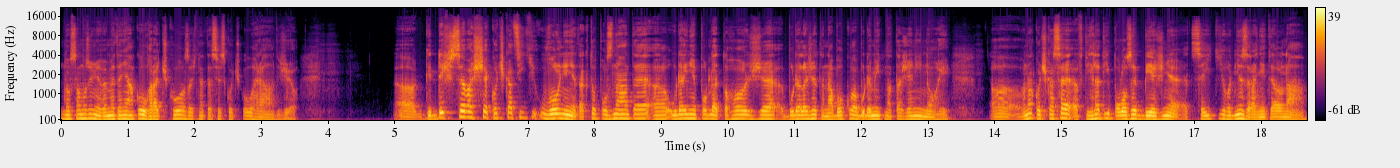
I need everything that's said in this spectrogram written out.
No samozřejmě vemete nějakou hračku a začnete si s kočkou hrát, že jo. Když se vaše kočka cítí uvolněně, tak to poznáte údajně podle toho, že bude ležet na boku a bude mít natažený nohy. Ona kočka se v této poloze běžně cítí hodně zranitelná.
